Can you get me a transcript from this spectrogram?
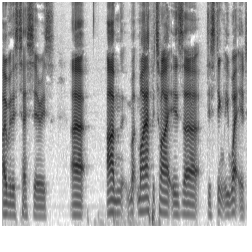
over this Test series. Uh, um, my appetite is uh, distinctly whetted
